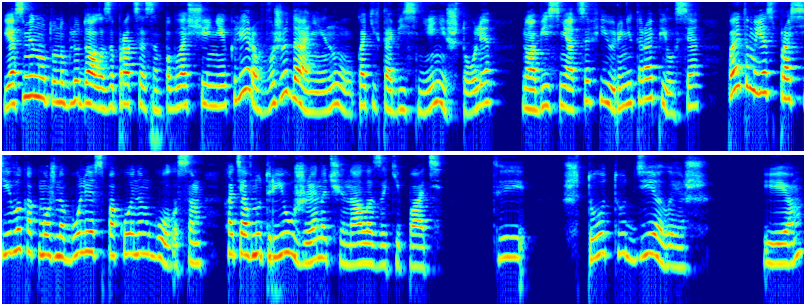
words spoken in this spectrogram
Я с минуту наблюдала за процессом поглощения эклеров в ожидании, ну, каких-то объяснений, что ли, но объясняться Фьюри не торопился — Поэтому я спросила как можно более спокойным голосом, хотя внутри уже начинала закипать. «Ты что тут делаешь?» «Ем»,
